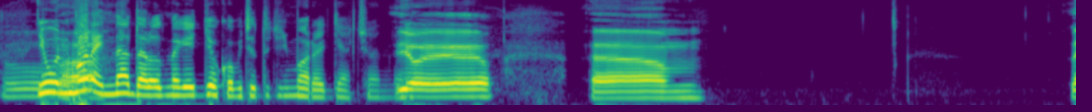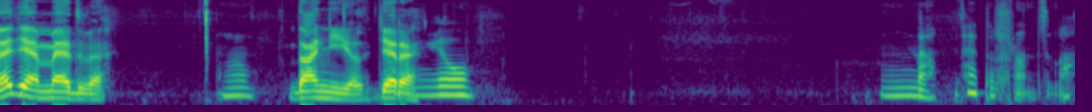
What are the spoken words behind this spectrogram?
Uh, jó, van egy Nadalod, meg egy Gyokovicsot, úgyhogy maradjál csöndben. Jó, jó, jó. jó. Um, legyen medve. Uh. Daniel, gyere. Jó. Na, hát a francba.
